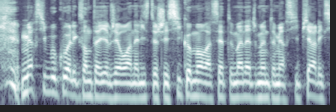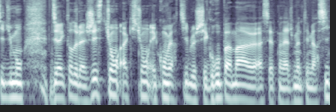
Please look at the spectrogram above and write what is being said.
Merci beaucoup Alexandre Taïeb, Géraud, analyste chez Sycomore Asset Management. Merci Pierre-Alexis Dumont, directeur de la gestion actions et convertibles chez Groupama euh, Asset Management. Et merci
